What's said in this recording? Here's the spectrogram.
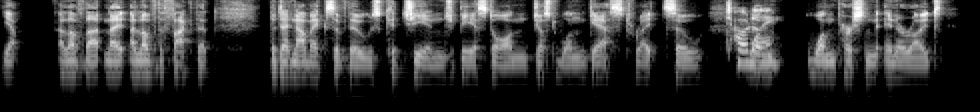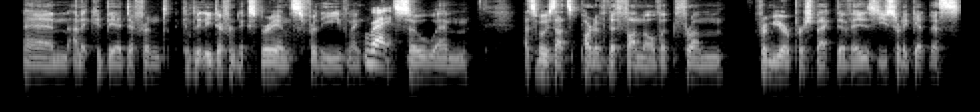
Yeah, I love that. And I, I love the fact that the dynamics of those could change based on just one guest, right? So totally one, one person in or out um, and it could be a different, completely different experience for the evening. Right. So, um, I suppose that's part of the fun of it from from your perspective is you sort of get this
